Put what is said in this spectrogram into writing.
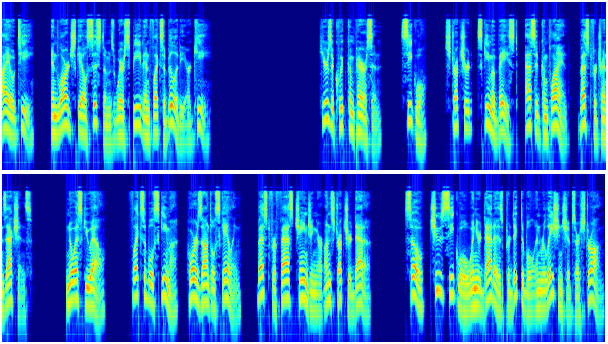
IoT, and large-scale systems where speed and flexibility are key. Here's a quick comparison. SQL, structured, schema-based, ACID-compliant, best for transactions. NoSQL, flexible schema, horizontal scaling, best for fast-changing or unstructured data. So, choose SQL when your data is predictable and relationships are strong.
